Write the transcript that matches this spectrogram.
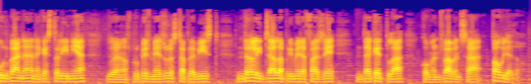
urbana en aquesta línia. Durant els propers mesos està previst realitzar la primera fase d'aquest pla, com ens va avançar Pau Lledó.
